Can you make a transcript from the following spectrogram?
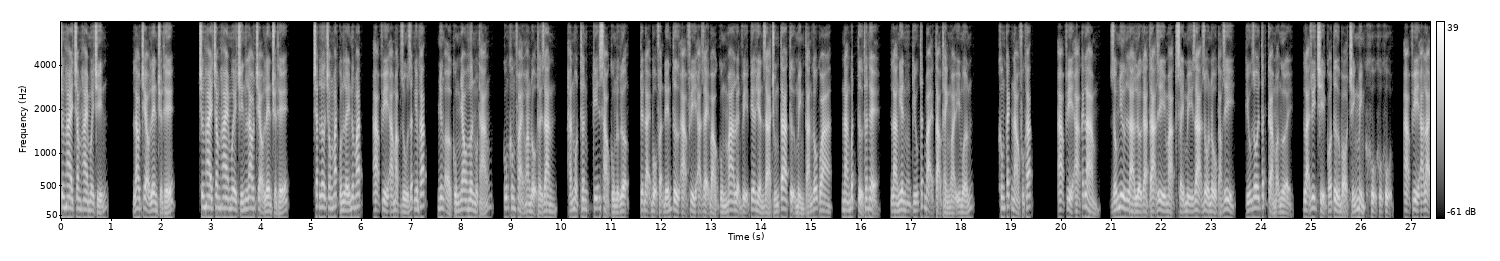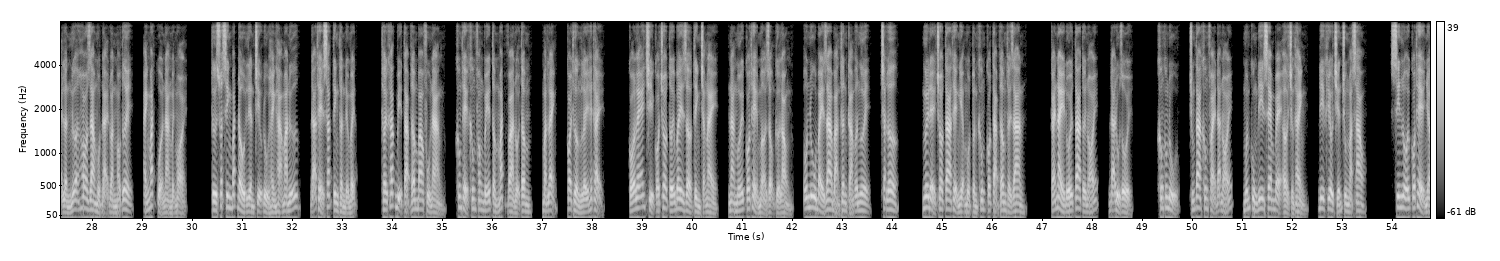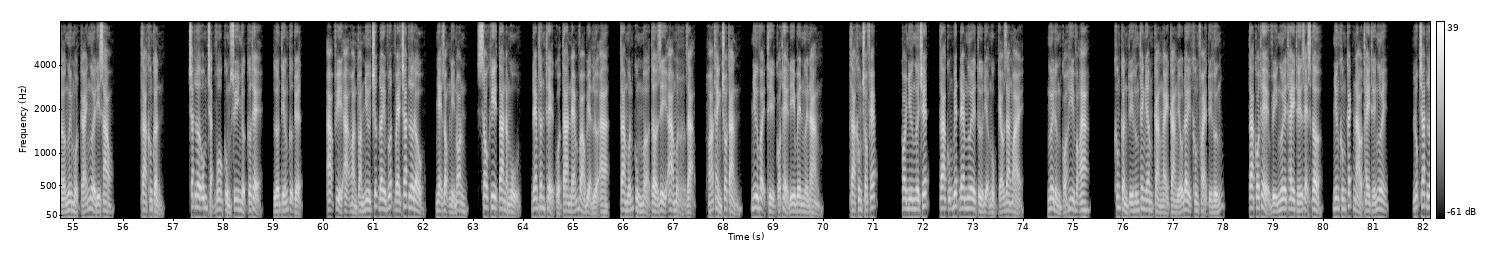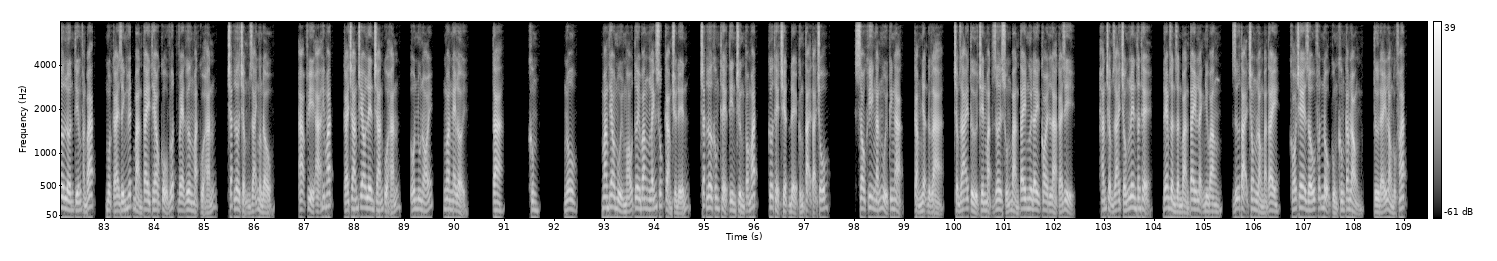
chương hai trăm hai mươi chín. Lao trèo lên chuyển thế. Chương hai trăm hai mươi chín lao trèo lên chuyển thế. Chất lơ trong mắt quấn lấy nước mắt, ạ phi ạ mặc dù rất nghiêm khắc, nhưng ở cùng nhau hơn một tháng, cũng không phải hoang độ thời gian, hắn một thân kỹ xảo cùng lực lượng, tuyệt đại bộ phận đến từ ạ phi ạ dạy bảo cùng ma luyện vị kia hiền giả chúng ta tự mình tán gẫu qua, nàng bất tử thân thể, là nghiên cứu thất bại tạo thành ngoài ý muốn. Không cách nào phúc khắc. Ạ phi ạ cách làm, giống như là lừa gạt tạ gì mạc sấy mỹ dạ dỗ nổ cáo gì, cứu rỗi tất cả mọi người, lại duy chỉ có từ bỏ chính mình khụ khụ khụ. Ạ phi ạ lại lần nữa ho ra một đại đoàn máu tươi ánh mắt của nàng mệt mỏi. Từ xuất sinh bắt đầu liền chịu đủ hành hạ ma nữ, đã thể xác tinh thần đều mệt. Thời khắc bị tạm tâm bao phủ nàng, không thể không phong bế tầm mắt và nội tâm, mặt lạnh, coi thường lấy hết thảy. Có lẽ chỉ có cho tới bây giờ tình trạng này, nàng mới có thể mở rộng cửa lòng. Ôn nhu bày ra bản thân cảm ơn ngươi chát lơ. Ngươi để cho ta thể nghiệm một tuần không có tạm tâm thời gian. Cái này đối ta tới nói, đã đủ rồi. Không không đủ, chúng ta không phải đã nói, muốn cùng đi xem bệ ở trưởng thành, đi khiêu chiến chung mặt sao? Xin lỗi có thể nhờ ngươi một cái người đi sao? Ta không cần chát lơ ôm chặt vô cùng suy nhược cơ thể, lớn tiếng cự tuyệt. Ạ phỉ ạ, hoàn toàn như trước đây vớt ve chát lơ đầu, nhẹ giọng nỉ non, sau khi ta nằm ngủ, đem thân thể của ta ném vào biển lửa a, ta muốn cùng mở tờ gì a một dạng, hóa thành cho tàn, như vậy thì có thể đi bên người nàng. Ta không cho phép. Coi như ngươi chết, ta cũng biết đem ngươi từ địa ngục kéo ra ngoài. Ngươi đừng có hy vọng a. Không cần tùy hứng thanh âm càng ngày càng yếu đây không phải tùy hứng. Ta có thể vì ngươi thay thế dễ sờ nhưng không cách nào thay thế ngươi. Lúc chát lơ lớn tiếng phản bác, một cái dính huyết bàn tay theo cổ vớt ve gương mặt của hắn chát lơ chậm rãi ngầm đầu ạ phỉ ạ hít mắt, cái chán treo lên chán của hắn, ôn nu nói, ngoan nghe lời. Ta. Không. Nô. Mang theo mùi máu tươi băng lãnh xúc cảm chuyển đến chất lơ không thể tin chừng to mắt, cơ thể triệt để cứng tại tại chỗ. Sau khi ngắn ngủi kinh ngạc, cảm nhận được là, chậm rãi từ trên mặt rơi xuống bàn tay ngươi đây coi là cái gì? Hắn chậm rãi chống lên thân thể, đem dần dần bàn tay lạnh như băng, giữ tại trong lòng bàn tay, khó che giấu phẫn nộ cùng không cam lòng, từ đáy lòng bộc phát.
